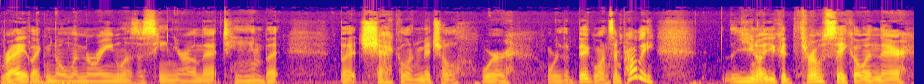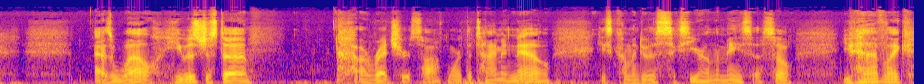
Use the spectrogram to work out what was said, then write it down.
right? Like Nolan Narain was a senior on that team, but but Schakel and Mitchell were were the big ones, and probably, you know, you could throw Seiko in there as well. He was just a a redshirt sophomore at the time, and now he's coming to his sixth year on the Mesa. So you have like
